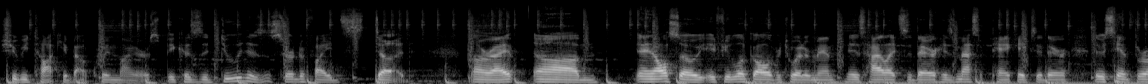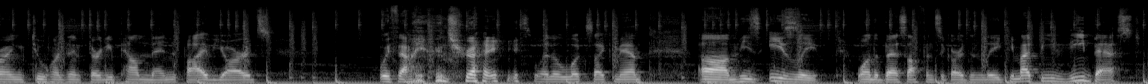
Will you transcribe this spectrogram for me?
should be talking about Quinn Meinerz because the dude is a certified stud. All right. Um, and also, if you look all over Twitter, man, his highlights are there. His massive pancakes are there. There's him throwing 230 pound men five yards without even trying, is what it looks like, man. Um, he's easily one of the best offensive guards in the league. He might be the best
